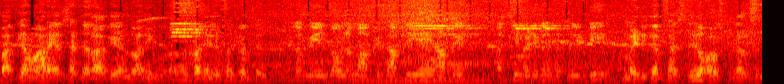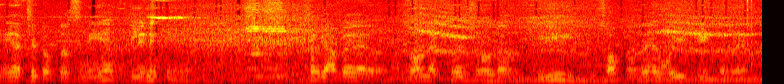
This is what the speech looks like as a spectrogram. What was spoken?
बाकी हम हायर सेंटर आगे हल्द्वानी हल्द्वानी रेफर करते हैं। मतलब मेन प्रॉब्लम आपके हिसाब से ये है यहाँ पे अच्छी medical facility medical facility hospitals नहीं है अच्छे डॉक्टर्स नहीं है क्लिनिक नहीं है। सब यहाँ पे नॉन एक्सपीरियंस होल्डर ही सॉल्व कर रहे हैं वही ट्रीट कर रहे हैं।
